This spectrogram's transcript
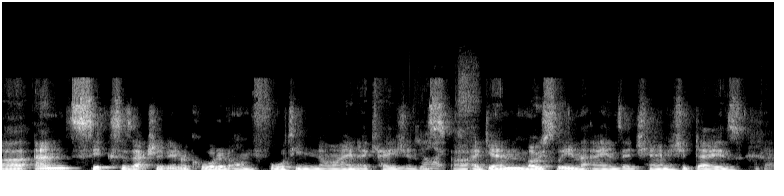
Uh, and six has actually been recorded on 49 occasions. Uh, again, mostly in the ANZ Championship days Okay.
